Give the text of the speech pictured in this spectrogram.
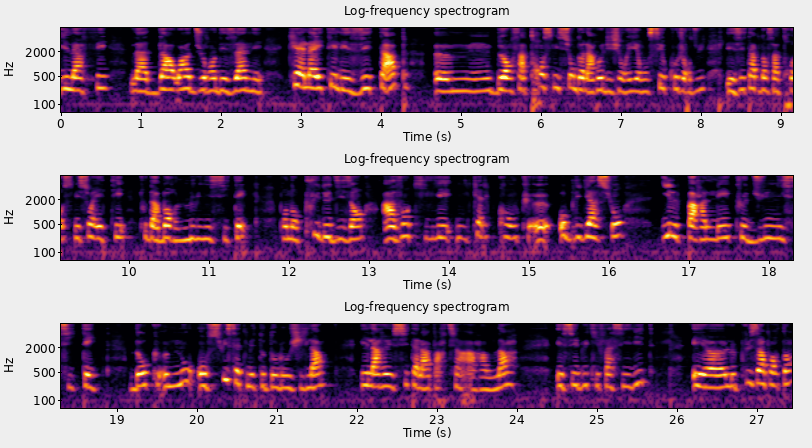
il a fait la dawa durant des années, quelles a été les étapes euh, dans sa transmission de la religion. Et on sait qu'aujourd'hui, les étapes dans sa transmission étaient tout d'abord l'unicité. Pendant plus de dix ans, avant qu'il y ait une quelconque euh, obligation, il parlait que d'unicité. Donc nous, on suit cette méthodologie-là. Et la réussite, elle appartient à Allah. Et c'est lui qui facilite. Et euh, le plus important,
